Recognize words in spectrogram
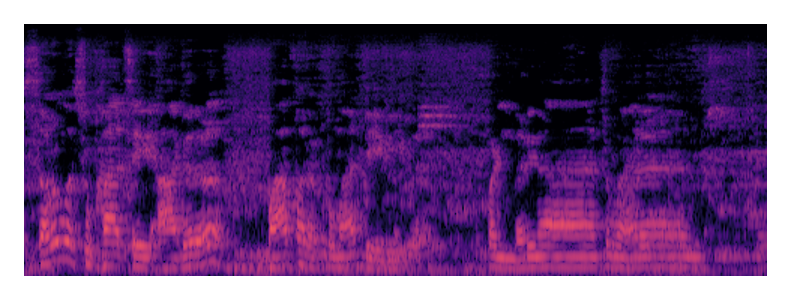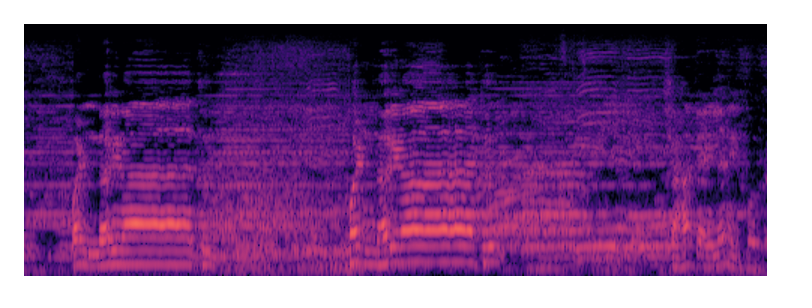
सर्व सुखाचे आगर बाप रखुमा देवीवर. पंढरीनाथ महाराज पंढरीनाथ पंढरीनाथ. चहा प्यायला नाही फोटो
